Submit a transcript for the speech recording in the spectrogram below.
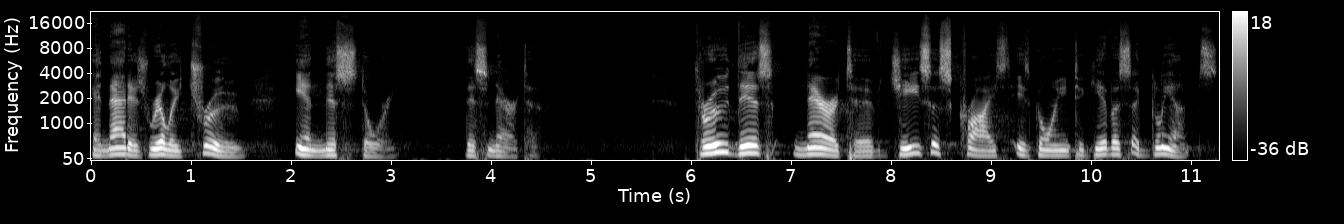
And that is really true in this story this narrative. Through this narrative, Jesus Christ is going to give us a glimpse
